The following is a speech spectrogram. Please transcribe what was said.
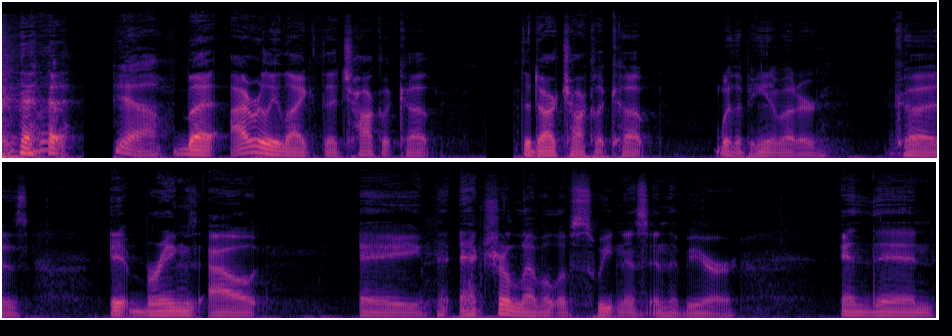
but yeah. but i really like the chocolate cup the dark chocolate cup with a peanut butter because it brings out a an extra level of sweetness in the beer and then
